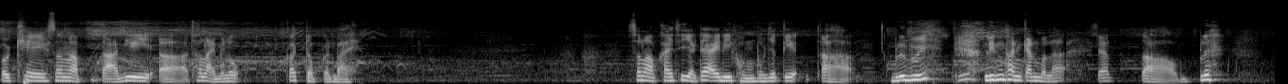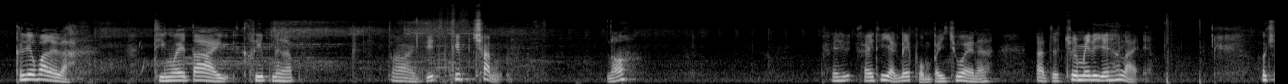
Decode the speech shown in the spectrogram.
โอเคสำหรับด่านที่เอ่อเท่าไหร่ไม่รู้ ก็จบกันไปสำหรับใครที่อยากได้ไอดีผมผมจะเตียอ่าบลุยบลุยลิ้นพันกันหมดแล้วจะตอบเลยเขาเรียกว่าอะไรล่ะ ทิ้งไว้ใต้คลิปนะครับ ใต้ description เนาะใครใครที่อยากได้ผมไปช่วยนะ อาจจะช่วยไม่ได้เยอะเท่าไหร่ โอเค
